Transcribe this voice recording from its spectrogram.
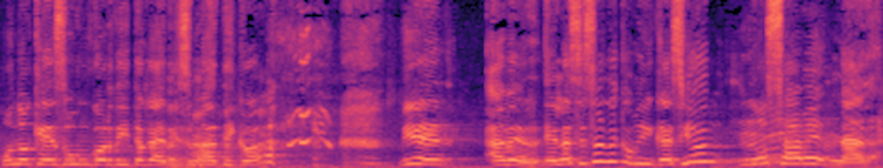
Uno que es un gordito carismático. Miren, a ver, el asesor de comunicación no sabe nada.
